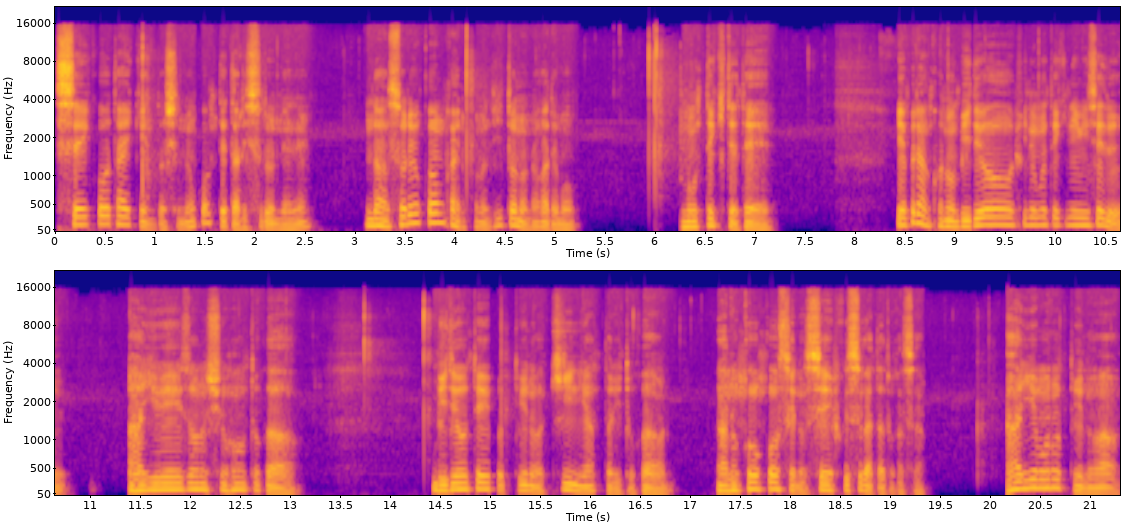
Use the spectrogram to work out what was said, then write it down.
成功体験として残ってたりするんだよね。だからそれを今回のこのディトの中でも持ってきてて、やっぱりこのビデオフィルム的に見せる、ああいう映像の手法とか、ビデオテープっていうのがキーにあったりとか、あの高校生の制服姿とかさ、ああいうものっていうのは、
